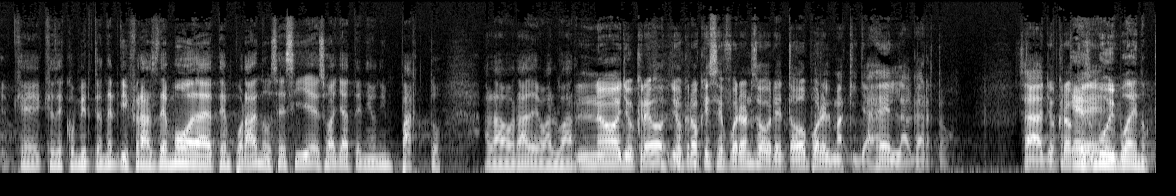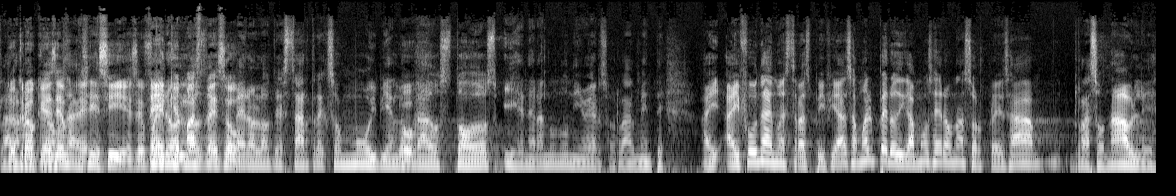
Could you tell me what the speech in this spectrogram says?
De- que, que se convirtió en el disfraz de moda de temporada. No sé si eso haya tenido un impacto a la hora de evaluar. No, yo creo, yo creo que se fueron sobre todo por el maquillaje del lagarto. O sea, yo creo que que, es muy bueno, claro. Yo creo que ese, eh, sí, ese fue el que más pesó. pero los de Star Trek son muy bien Uf. logrados todos y generan un universo realmente. Ahí, ahí fue una de nuestras pifiadas, Samuel, pero digamos era una sorpresa razonable.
